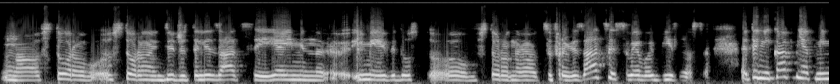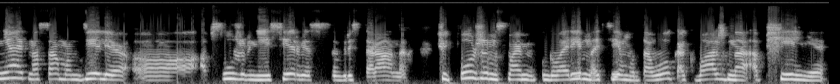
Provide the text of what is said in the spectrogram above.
в сторону, в сторону диджитализации, я именно имею в виду э, в сторону цифровизации своего бизнеса, это никак не отменяет на самом деле э, обслуживание и сервис в ресторанах. Чуть позже мы с вами поговорим на тему того, как важно общение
